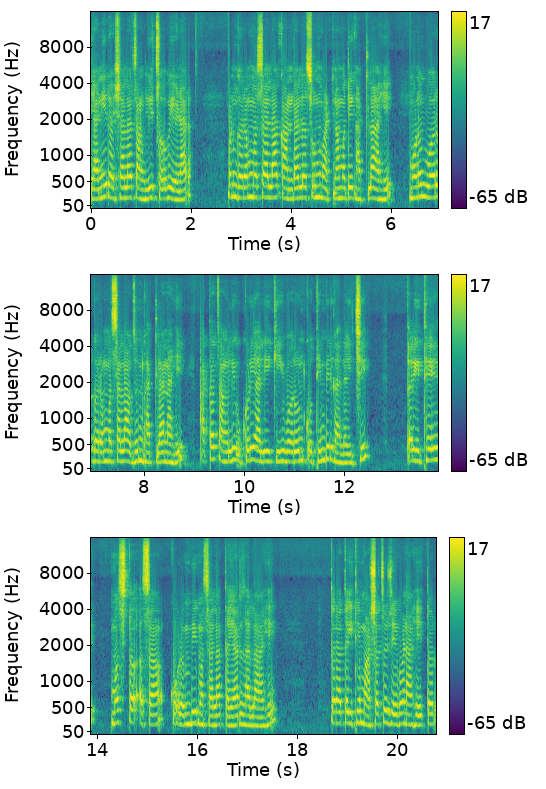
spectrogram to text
याने रशाला चांगली चव येणार. पण गरम मसाला कांदा लसूण वाटणामध्ये घातला आहे. म्हणून वर गरम मसाला अजून घातला नाही. आता चांगली उकळी आली की वरून कोथिंबीर घालायची. तर इथे मस्त असा कोळंबी मसाला तयार झाला आहे. तर आता इथे माशाचं जेवण आहे तर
